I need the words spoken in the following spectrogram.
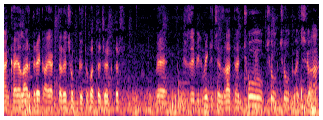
Yani kayalar direkt ayaklara çok kötü batacaktır. Ve yüzebilmek için zaten çok çok çok açığa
